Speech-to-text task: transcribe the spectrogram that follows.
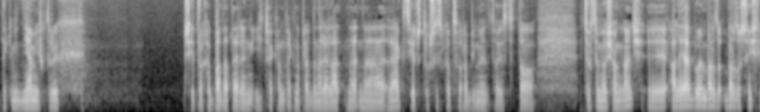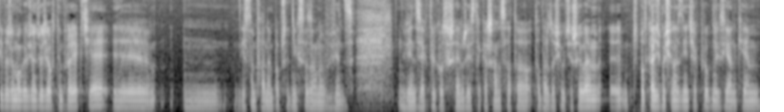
takimi dniami, w których się trochę bada teren i czekam tak naprawdę na, na, na reakcję, czy to wszystko, co robimy, to jest to, co chcemy osiągnąć. Y, ale ja byłem bardzo, bardzo szczęśliwy, że mogę wziąć udział w tym projekcie. Y, mm, jestem fanem poprzednich sezonów, więc, więc jak tylko słyszałem, że jest taka szansa, to, to bardzo się ucieszyłem. Y, spotkaliśmy się na zdjęciach próbnych z Jankiem.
